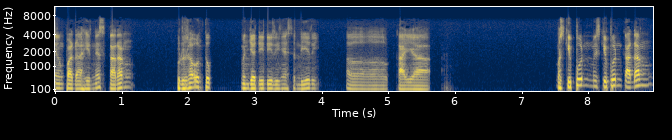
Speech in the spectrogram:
yang pada akhirnya sekarang berusaha untuk menjadi dirinya sendiri. Eh, kayak meskipun meskipun kadang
